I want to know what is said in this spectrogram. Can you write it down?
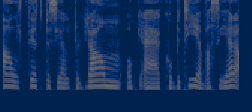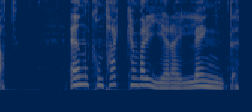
alltid ett speciellt program och är KBT-baserat. En kontakt kan variera i längd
